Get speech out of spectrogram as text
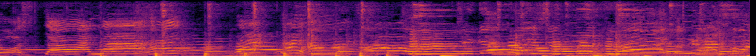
দশটা না হয় ঠিক আছে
